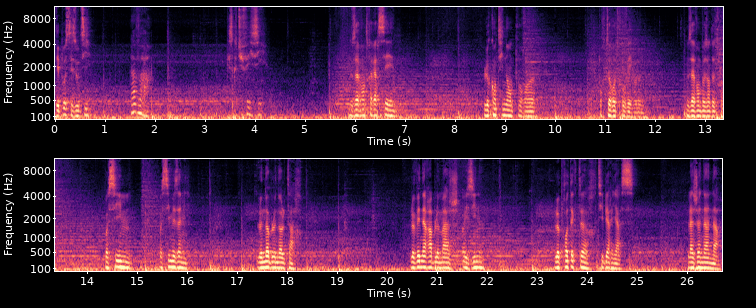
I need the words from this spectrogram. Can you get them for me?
Dépose ses outils. Ava. Qu'est-ce que tu fais ici? Nous avons traversé le continent pour, euh, pour te retrouver, Olon. Nous avons besoin de toi. Voici, mes amis. Le noble Noltar. Le vénérable mage Oisin. Le protecteur Tiberias. La jeune Anna.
